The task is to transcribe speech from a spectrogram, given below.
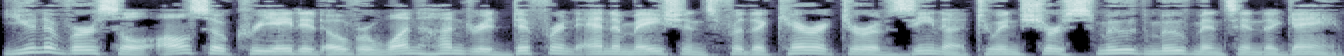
Universal also created over 100 different animations for the character of Xena to ensure smooth movements in the game.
